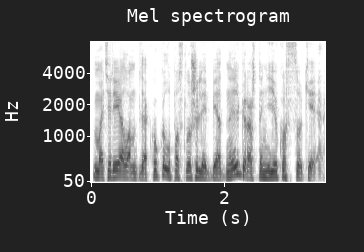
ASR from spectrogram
Материалом для кукол послужили бедные граждане Юкосуки.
